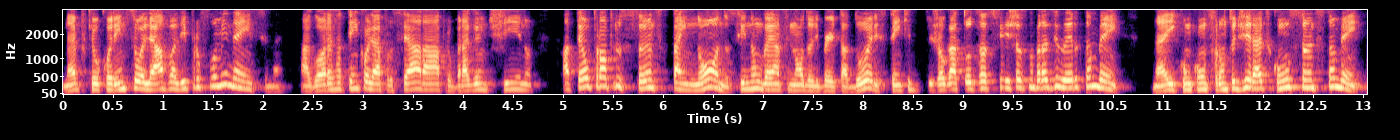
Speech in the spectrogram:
Né? Porque o Corinthians olhava ali para o Fluminense, né? Agora já tem que olhar para o Ceará, para o Bragantino, até o próprio Santos, que está em nono, se não ganhar a final da Libertadores, tem que jogar todas as fichas no brasileiro também, né? E com confronto direto com o Santos também.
